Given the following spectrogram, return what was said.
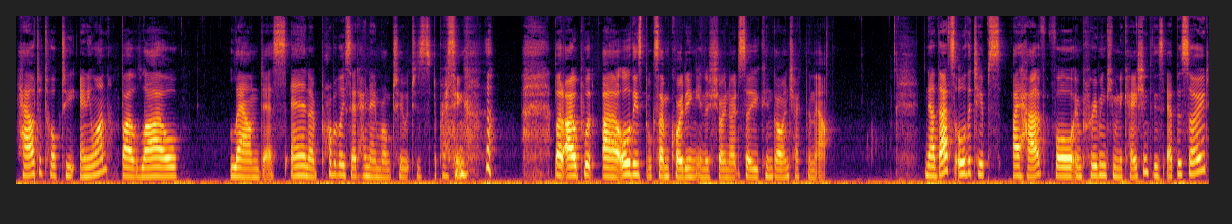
How to Talk to Anyone by Leil Lowndes, and I probably said her name wrong too, which is depressing. but I'll put uh, all these books I'm quoting in the show notes so you can go and check them out. Now, that's all the tips I have for improving communication for this episode.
